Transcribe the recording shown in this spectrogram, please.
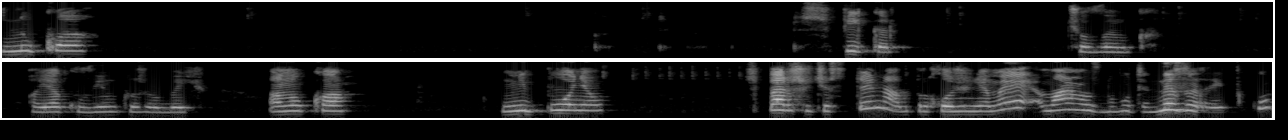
Ну-ка. Спікер. Чо вимк? А як увімку зробити? А ну-ка. Не поняв. З першої частини проходження ми маємо здобути незаритку.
